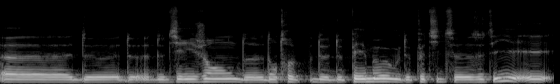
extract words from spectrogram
euh, de, dirigeants de, de, PME ou de petites ETI. E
